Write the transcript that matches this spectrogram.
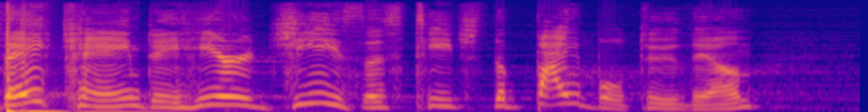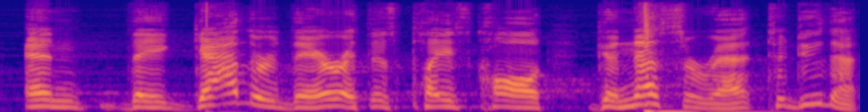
They came to hear Jesus teach the Bible to them, and they gathered there at this place called Gennesaret to do that.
